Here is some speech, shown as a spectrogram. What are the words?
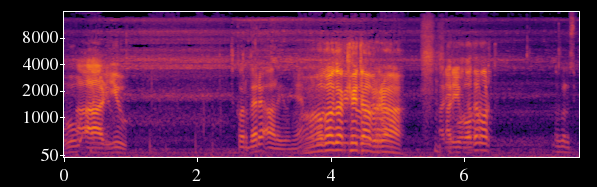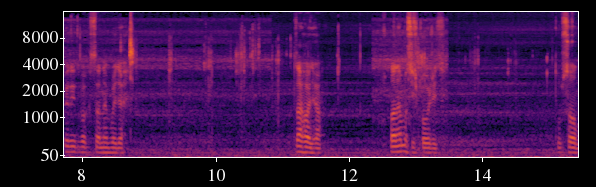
Who are you? Skôr where are you, nie? Avada Kedavra! Are you Voldemort? Dobre, Spirit Box to nebude. Zahoď ho. To nemusíš použiť. Tu som.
